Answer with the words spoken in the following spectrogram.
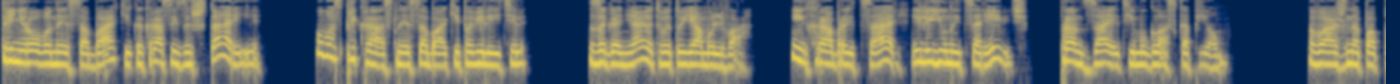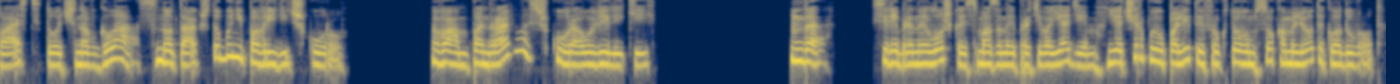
Тренированные собаки как раз из Иштарии. У вас прекрасные собаки, повелитель. Загоняют в эту яму льва. И храбрый царь или юный царевич пронзает ему глаз копьем. Важно попасть точно в глаз, но так, чтобы не повредить шкуру. Вам понравилась шкура, о великий? Да. Серебряной ложкой, смазанной противоядием, я черпаю политый фруктовым соком лед и кладу в рот.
